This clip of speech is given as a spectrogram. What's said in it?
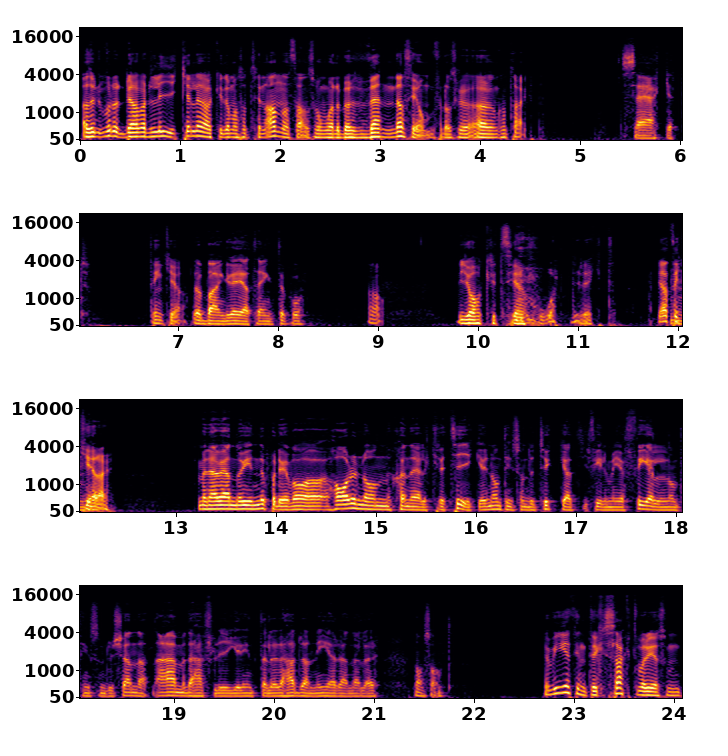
Alltså det, hade varit lika lökigt om man satt sig någon annanstans och hon hade behövt vända sig om för de skulle ha ögonkontakt Säkert. Tänker jag Det var bara en grej jag tänkte på. Jag kritiserar hårt direkt Jag attackerar Men när vi ändå är inne på det, vad, har du någon generell kritik? Är det någonting som du tycker att filmen gör fel eller någonting som du känner att nej men det här flyger inte eller det här drar ner den eller något sånt? Jag vet inte exakt vad det är som,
